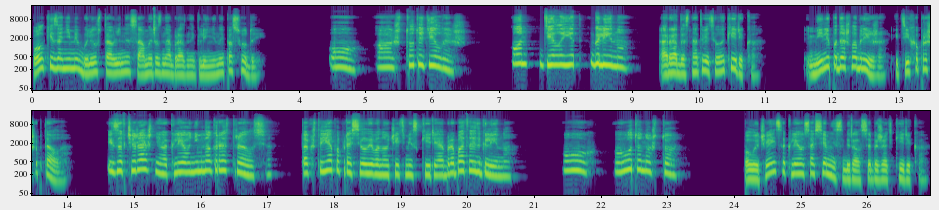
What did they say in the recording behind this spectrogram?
Полки за ними были уставлены самой разнообразной глиняной посудой. «О, а что ты делаешь?» «Он делает глину», – радостно ответила Кирика. Милли подошла ближе и тихо прошептала. «Из-за вчерашнего Клео немного расстроился, так что я попросила его научить мисс Кири обрабатывать глину». «Ох, вот оно что!» Получается, Клео совсем не собирался обижать Кирика.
